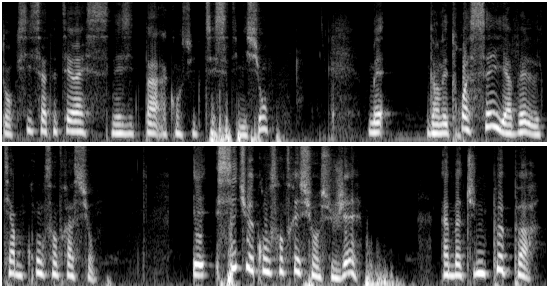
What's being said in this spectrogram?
Donc si ça t'intéresse, n'hésite pas à consulter cette émission. Mais dans les 3 C, il y avait le terme concentration. Et si tu es concentré sur un sujet, eh ben, tu ne peux pas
